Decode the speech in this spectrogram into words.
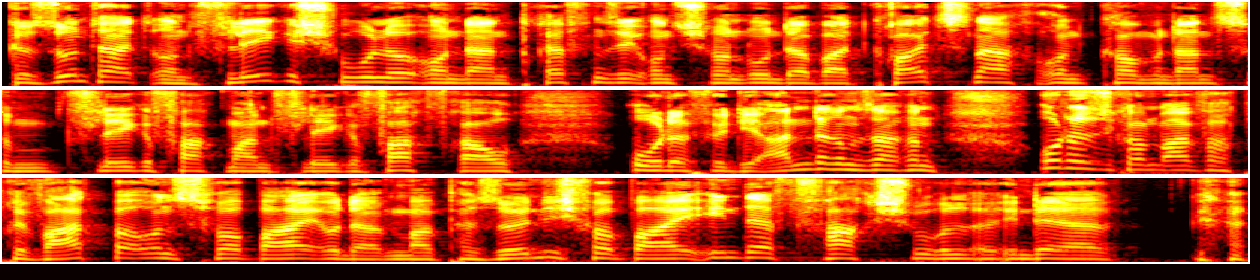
Gesundheit- und Pflegeschule und dann treffen sie uns schon unter Bad Kreuznach und kommen dann zum Pflegefachmann, Pflegefachfrau oder für die anderen Sachen. Oder sie kommen einfach privat bei uns vorbei oder mal persönlich vorbei in der Fachschule, in der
